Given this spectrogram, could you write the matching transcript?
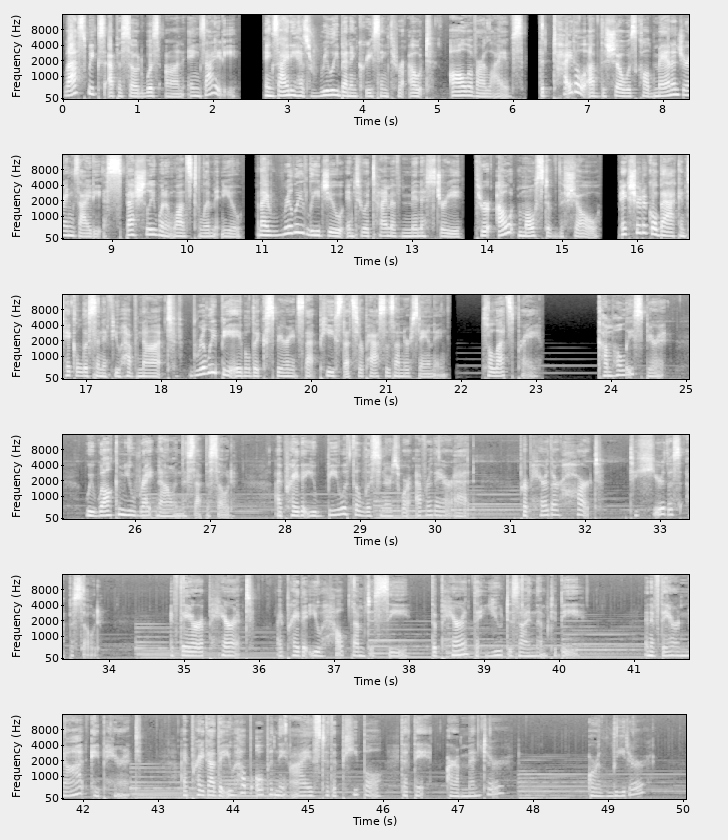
Last week's episode was on anxiety. Anxiety has really been increasing throughout all of our lives. The title of the show was called Manage Your Anxiety, especially when it wants to limit you. And I really lead you into a time of ministry throughout most of the show. Make sure to go back and take a listen if you have not, to really be able to experience that peace that surpasses understanding. So let's pray. Come, Holy Spirit, we welcome you right now in this episode. I pray that you be with the listeners wherever they are at. Prepare their heart to hear this episode. If they are a parent, I pray that you help them to see the parent that you designed them to be. And if they are not a parent, I pray, God, that you help open the eyes to the people that they are a mentor or a leader,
